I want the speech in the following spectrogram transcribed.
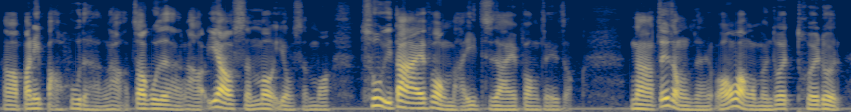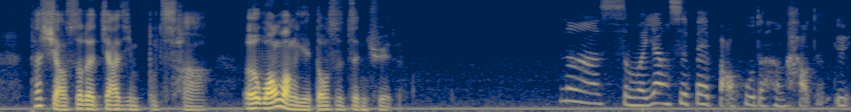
啊，把你保护的很好，照顾的很好，要什么有什么，出一大 iPhone 买一只 iPhone 这种，那这种人往往我们都会推论他小时候的家境不差，而往往也都是正确的。那什么样是被保护的很好的运？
